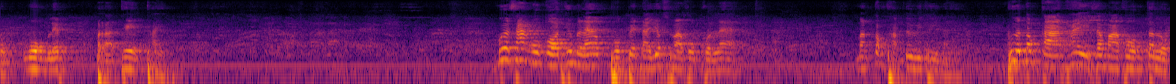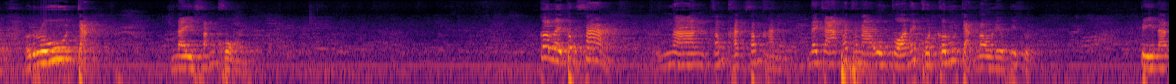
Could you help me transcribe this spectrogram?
ลกวงเล็บประเทศไทย เมื่อสร้างองค์กรขึ้นมาแล้ว ผมเป็นนายกสมาคมคนแรก มันต้องทำด้วยวิธีไหน เพื่อต้องการให้สมาคมตลกรู้จักในสังคม ก็เลยต้องสร้าง งานสำคัญสำคัญในการพัฒนาองค์กรให้คนเขารู้จักเราเร็วที่สุด ปีนั้น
